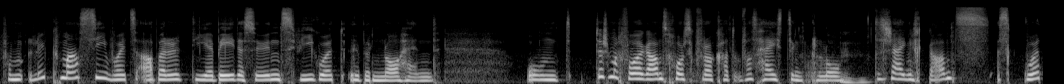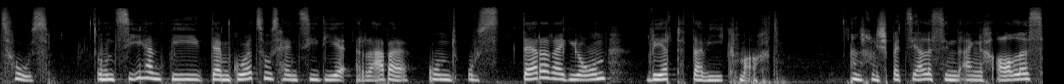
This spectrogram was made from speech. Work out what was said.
vom Luc Massi, wo jetzt aber die beiden Söhne Weingut übernommen haben. Und du hast mich vorher ganz kurz gefragt, was heisst denn Klo? Mhm. Das ist eigentlich ganz ein Gutshaus. Und sie haben bei dem Gutshaus haben sie die Reben und aus dieser Region wird der Wein gemacht. Und ein bisschen speziell sind eigentlich alles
